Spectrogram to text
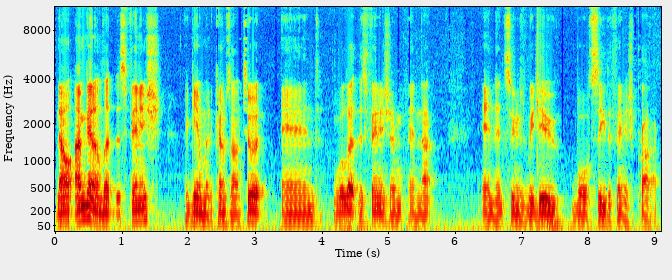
Now I'm going to let this finish again when it comes down to it and we'll let this finish and, and not and as soon as we do we'll see the finished product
